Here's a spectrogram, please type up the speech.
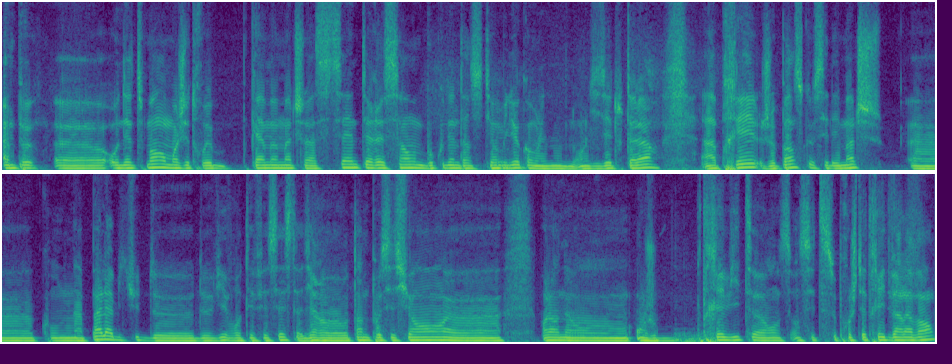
Un peu. Euh, honnêtement, moi j'ai trouvé quand même un match assez intéressant, beaucoup d'intensité au milieu, comme on le disait tout à l'heure. Après, je pense que c'est des matchs euh, qu'on n'a pas l'habitude de, vivre au TFC, c'est-à-dire euh, autant de possession. euh, voilà, on, joue très vite, on, sait se projeter très vite vers l'avant.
